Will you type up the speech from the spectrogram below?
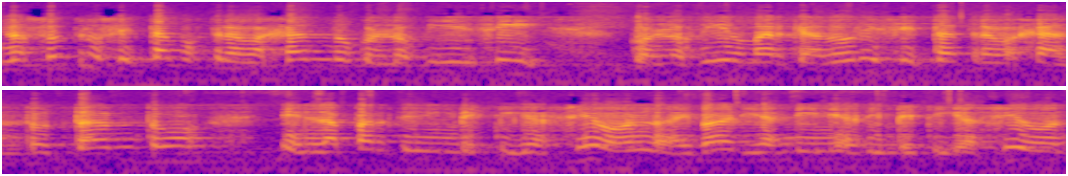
nosotros estamos trabajando con los, sí, con los biomarcadores, se está trabajando tanto en la parte de investigación, hay varias líneas de investigación,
